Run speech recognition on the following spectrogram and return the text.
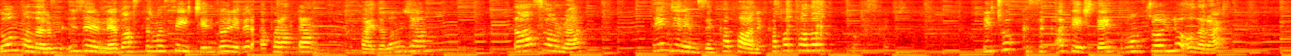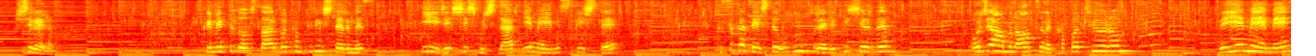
Dolmalarımın üzerine bastırması için böyle bir aparattan faydalanacağım. Daha sonra tenceremizin kapağını kapatalım ve çok kısık ateşte kontrollü olarak pişirelim. Kıymetli dostlar bakın pirinçlerimiz iyice şişmişler. Yemeğimiz pişti. Kısık ateşte uzun süreli pişirdim. Ocağımın altını kapatıyorum ve yemeğimi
